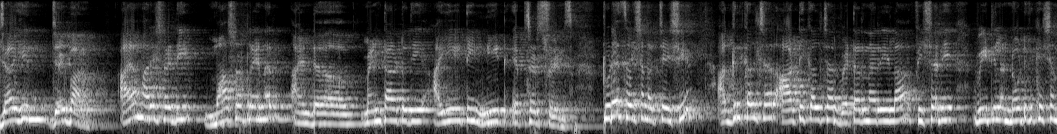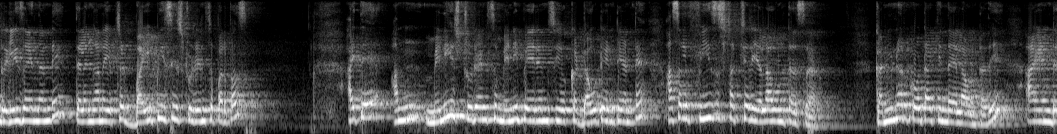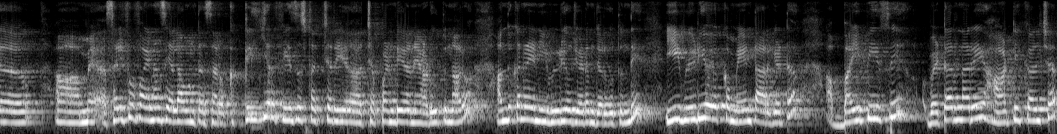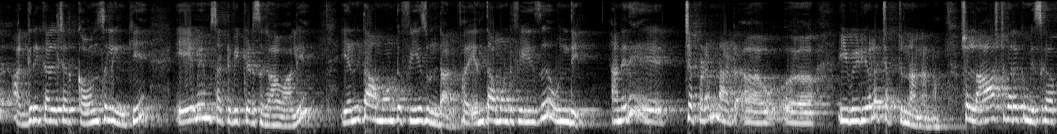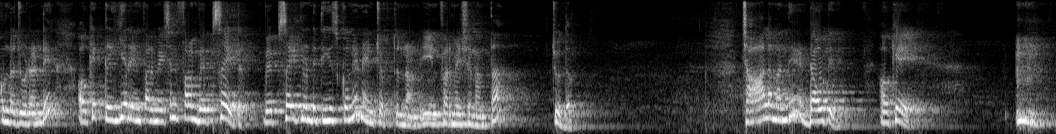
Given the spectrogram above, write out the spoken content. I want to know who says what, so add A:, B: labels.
A: Jai Hind Jai Bharat. I'm Harish Reddy master trainer and mentor to the IIT NEET website students today session వచ్చేసి agriculture horticulture వెటర్నరీల fishery వీటిల notification release అయిందండి. Telangana website BiPC students purpose అయితే an many students many parents యొక్క doubt ఏంటి అంటే అసలు fee structure ఎలా ఉంటుంది సార్ కన్వీనర్ కోటా కింద ఎలా ఉంటుంది? అండ్ సెల్ఫ్ ఫైనాన్స్ ఎలా ఉంటుంది సార్? ఒక క్లియర్ ఫీజు స్ట్రక్చర్ చెప్పండి అని అడుగుతున్నారు. అందుకనే నేను ఈ వీడియో చేయడం జరుగుతుంది. ఈ వీడియో యొక్క main target BiPC veterinary horticulture agriculture కౌన్సిలింగ్కి ఏమేం సర్టిఫికెట్స్ కావాలి ఎంత అమౌంట్ ఫీజు ఉండాలి ఎంత అమౌంట్ ఫీజు ఉంది అనేది చెప్పడం నా ఈ వీడియోలో చెప్తున్నాను అన్న. సో లాస్ట్ వరకు మిస్ కాకుండా చూడండి. Okay clear information from website. Website నుండి తీసుకొని నేను చెప్తున్నాను ఈ ఇన్ఫర్మేషన్ అంతా. చూద్దాం. చాలామంది డౌట్ ఇది. ఓకే.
